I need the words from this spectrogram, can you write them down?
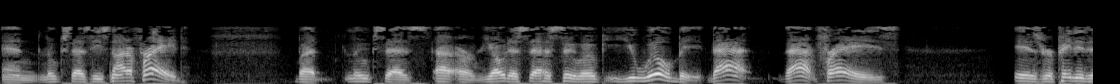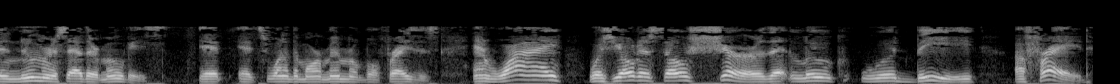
and Luke says he's not afraid. But Luke says, uh, or Yoda says to Luke, "You will be." That that phrase is repeated in numerous other movies. It it's one of the more memorable phrases. And why was Yoda so sure that Luke would be afraid?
